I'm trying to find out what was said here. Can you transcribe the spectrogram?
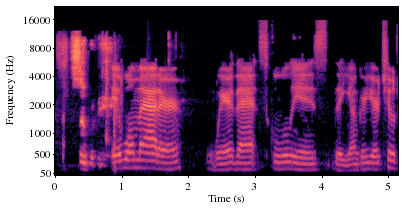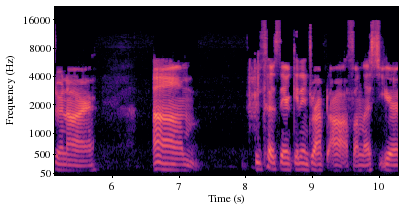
Super big. It will matter where that school is the younger your children are. Um because they're getting dropped off unless you're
